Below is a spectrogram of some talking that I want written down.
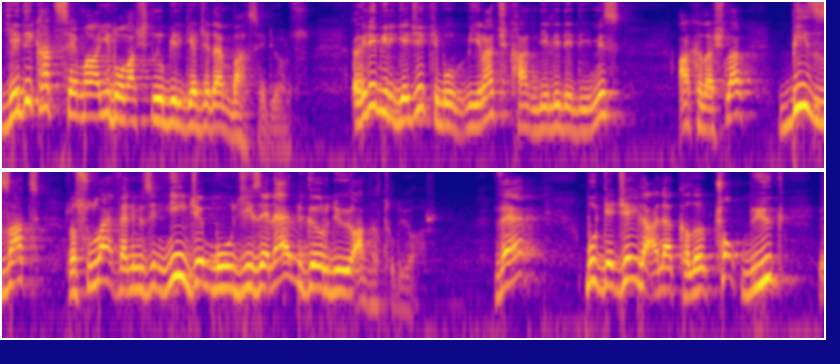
yedi kat semayı dolaştığı bir geceden bahsediyoruz. Öyle bir gece ki bu Miraç kandili dediğimiz arkadaşlar bizzat Resulullah Efendimizin nice mucizeler gördüğü anlatılıyor. Ve bu geceyle alakalı çok büyük e,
